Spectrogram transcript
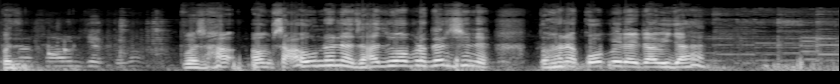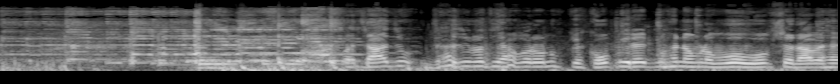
પછી પછી આમ સાઉન્ડ હે ને જાજુ આપણે કરીશું ને તો હે ને કોપીરાઇટ આવી જાય જાજુ જાજુ નથી આવવાનું કે કોપીરાઇટનું હે ને હમણાં બહુ ઓપ્શન આવે છે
